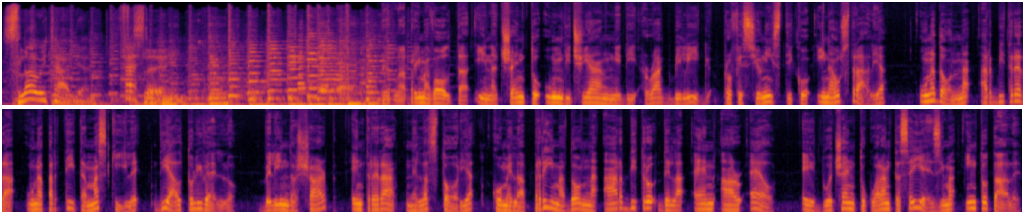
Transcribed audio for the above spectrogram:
Slow Italian Fast Learning Per la prima volta in 111 anni di rugby league professionistico in Australia, una donna arbitrerà una partita maschile di alto livello. Belinda Sharp entrerà nella storia come la prima donna arbitro della NRL e 246esima in totale.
